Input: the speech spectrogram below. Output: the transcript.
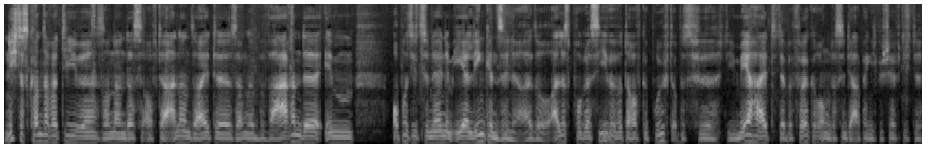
nicht das Konservative, sondern das auf der anderen Seite, sagen wir, Bewahrende im Oppositionellen im eher linken Sinne. Also alles Progressive wird darauf geprüft, ob es für die Mehrheit der Bevölkerung, das sind ja abhängig Beschäftigte,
